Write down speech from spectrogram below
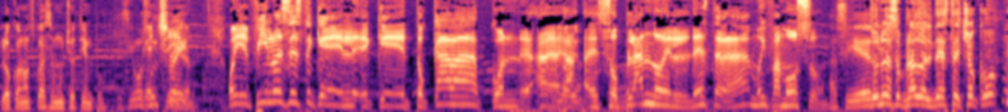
lo conozco hace mucho tiempo. Hicimos Qué chido. Oye, Filo es este que, que tocaba con a- a- a- soplando el de este, ¿verdad? Muy famoso. Así es. ¿Tú no has soplado el de este choco?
